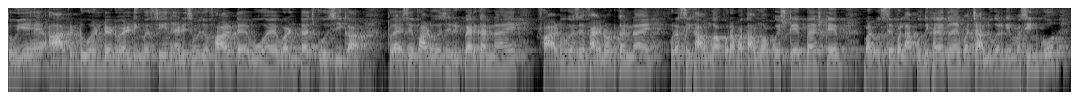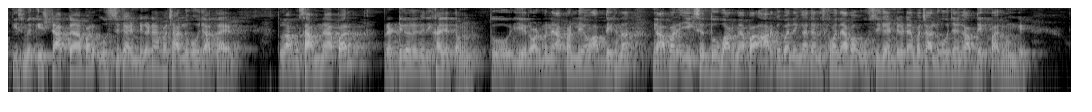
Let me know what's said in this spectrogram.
तो ये है आर्क 200 वेल्डिंग मशीन एंड इसमें जो फॉल्ट है, वो है वन टच ओसी का। तो ऐसे फॉल्ट को कैसे रिपेयर करना है फॉल्ट को कैसे फाइंड आउट करना है, पूरा सिखाऊँगा, पूरा बताऊँगा आपको स्टेप बाय स्टेप बट उससे पहले आपको दिखा देता हूँ एक बार चालू करके मशीन को, कि इसमें किस टाइप का यहाँ पर ओसी का इंडिकेटर यहाँ पर चालू हो जाता है। तो मैं आपको सामने यहाँ पर प्रैक्टिकल करके दिखा देता हूँ। तो ये रॉड मैंने यहाँ पर लिया हूँ, आप देखना, यहाँ पर एक से दो बार में यहाँ पर आर्क बनेगा देन उसके बाद यहाँ पर ओसी का इंडिकेटर यहाँ पर चालू हो जाएगा, आप देख पा रहे होंगे।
